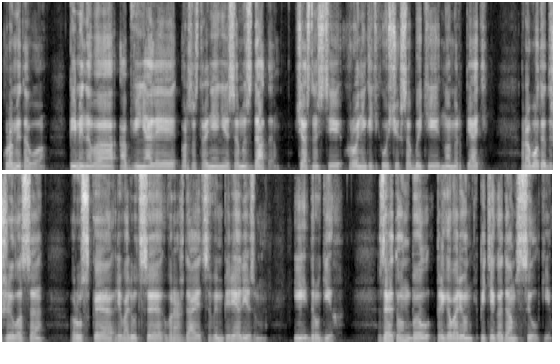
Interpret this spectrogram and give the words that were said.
Кроме того, Пименова обвиняли в распространении самиздата, в частности, хроники текущих событий номер 5, работы Джилоса «Русская революция вырождается в империализм», и других. За это он был приговорен к пяти годам ссылки.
